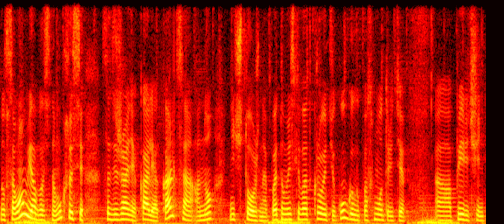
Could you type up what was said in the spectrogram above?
Но в самом яблочном уксусе содержание калия, кальция, оно ничтожное. Поэтому если вы откроете Google и посмотрите э, перечень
